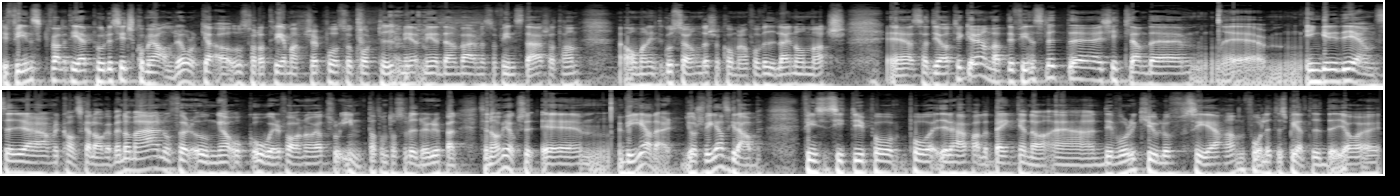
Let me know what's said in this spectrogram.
det finns finns kvaliteter. Pulisic kommer ju aldrig orka att starta tre matcher på så kort tid med, med den värme som finns där. Så att han, om han inte går sönder så kommer han få vila i någon match. Eh, så att jag tycker ändå att det finns lite kittlande eh, ingredienser i det här amerikanska laget. Men de är nog för unga och oerfarna och jag tror inte att de tar sig vidare i gruppen. Sen har vi också eh, Vea där, George Veas grabb. Finns, sitter ju på, på, i det här fallet, bänken då. Eh, det vore kul att se han få lite speltid. Jag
